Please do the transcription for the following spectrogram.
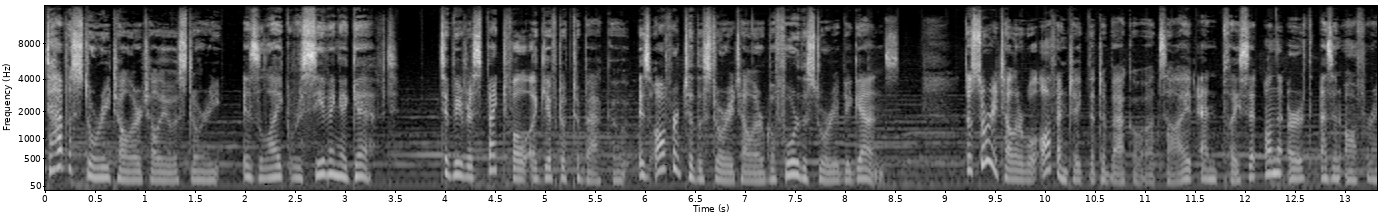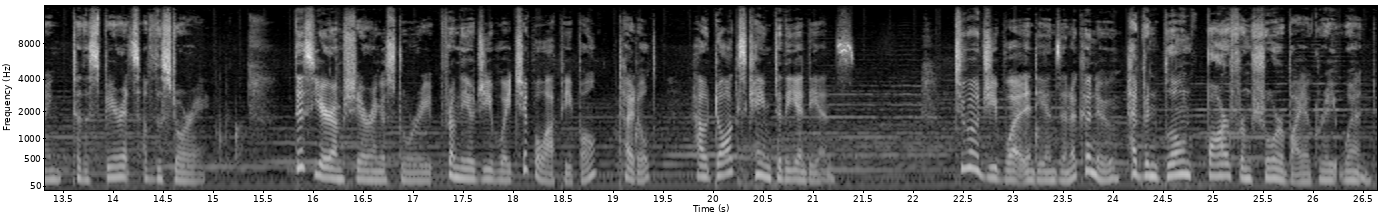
To have a storyteller tell you a story is like receiving a gift. To be respectful, a gift of tobacco is offered to the storyteller before the story begins. The storyteller will often take the tobacco outside and place it on the earth as an offering to the spirits of the story. This year, I'm sharing a story from the Ojibwe Chippewa people titled How Dogs Came to the Indians. Two Ojibwe Indians in a canoe had been blown far from shore by a great wind.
